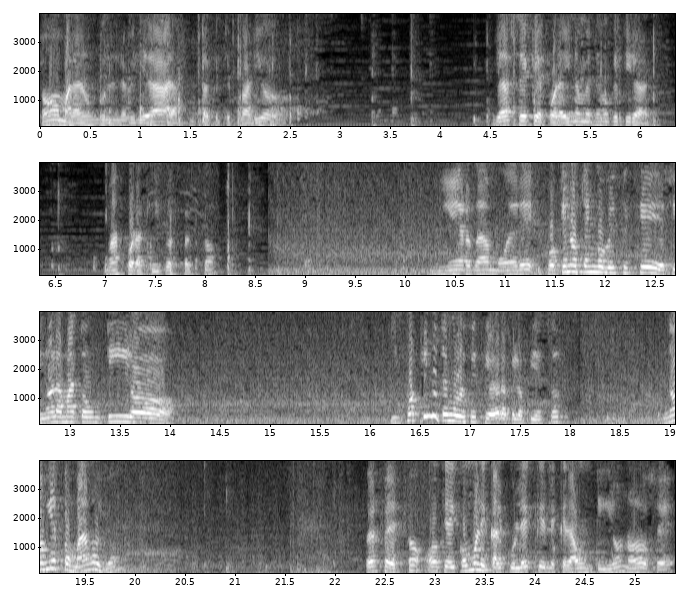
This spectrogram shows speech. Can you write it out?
Toma la vulnerabilidad, la puta que te parió. Ya sé que por ahí no me tengo que tirar. Más por aquí, perfecto. Mierda, muere. ¿Por qué no tengo BFG? Si no la mato un tiro. ¿Y por qué no tengo BFG ahora que lo pienso? ¿No había tomado yo? Perfecto. Ok, ¿cómo le calculé que le quedaba un tiro? No lo sé.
